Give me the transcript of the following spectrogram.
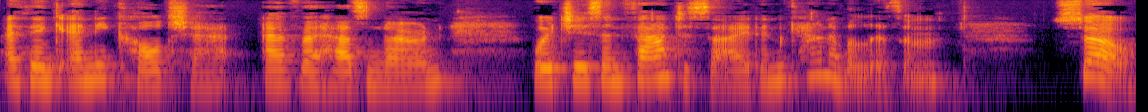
I think any culture ever has known, which is infanticide and cannibalism. So,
